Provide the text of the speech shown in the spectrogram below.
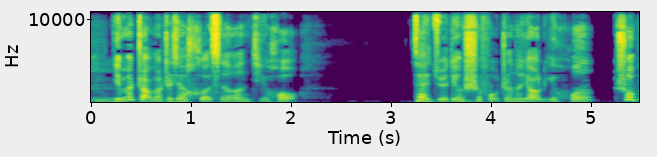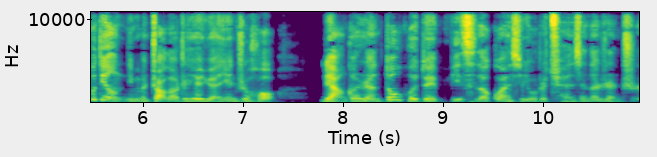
嗯你们找到这些核心问题后，再决定是否真的要离婚。说不定你们找到这些原因之后，两个人都会对彼此的关系有着全新的认知，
